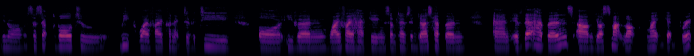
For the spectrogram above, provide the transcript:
you know susceptible to weak wi-fi connectivity or even wi-fi hacking sometimes it does happen. And if that happens um, your smart lock might get bricked.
